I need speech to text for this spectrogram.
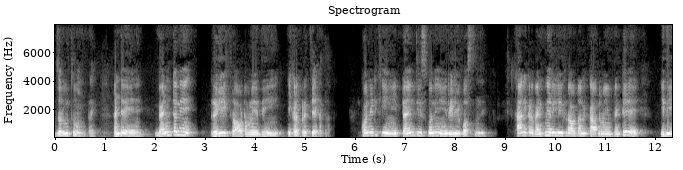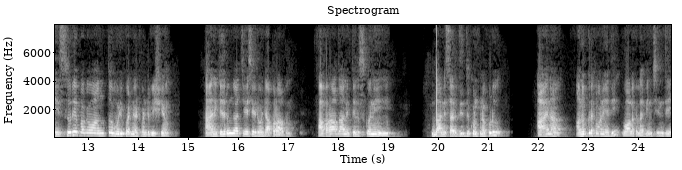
జరుగుతూ ఉంటాయి. అంటే వెంటనే రిలీఫ్ రావటం అనేది ఇక్కడ ప్రత్యేకత. కొన్నిటికి టైం తీసుకొని రిలీఫ్ వస్తుంది. కానీ ఇక్కడ వెంటనే రిలీఫ్ రావడానికి కారణం ఏమిటంటే ఇది సూర్య భగవాన్తో ముడిపడినటువంటి విషయం. ఆయనకి ఎదురుగా చేసేటువంటి అపరాధం. అపరాధాన్ని తెలుసుకొని దాన్ని సరిదిద్దుకుంటున్నప్పుడు ఆయన అనుగ్రహం అనేది వాళ్ళకు లభించింది.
